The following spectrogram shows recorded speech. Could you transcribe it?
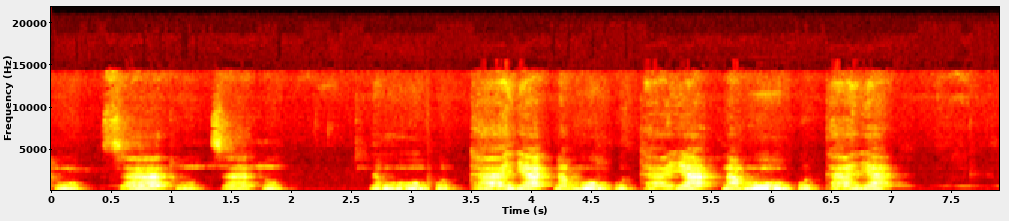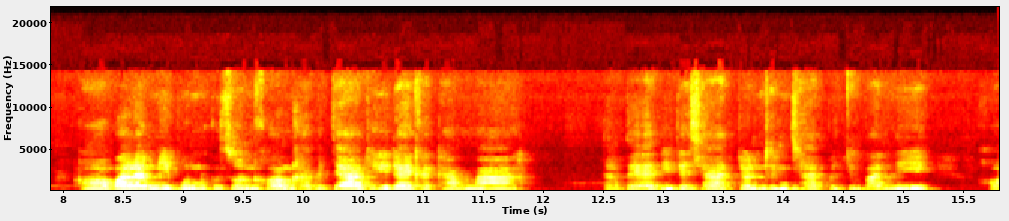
ธุ สาธุ สาธุนโมพุทธายะนโมพุทธายะนโมพุทธายะ ขอบารมีบุญกุศลของข้าพเจ้าที่ได้กระทำมา แต่อดีตชาติจนถึงชาติปัจจุบันนี้ ขอ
